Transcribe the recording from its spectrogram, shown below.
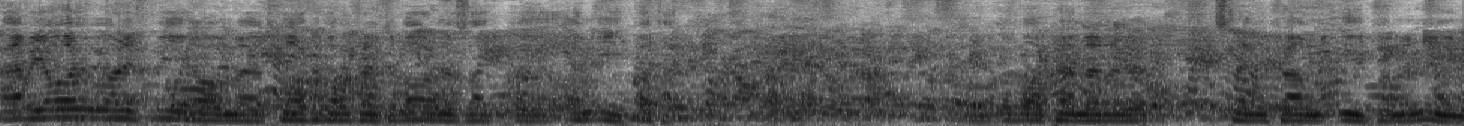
Nej, men jag har varit med om att folk har kommit fram till baren och sagt eh, en IPA tack. Och bartendern eh, slänger fram IPA-menyn.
